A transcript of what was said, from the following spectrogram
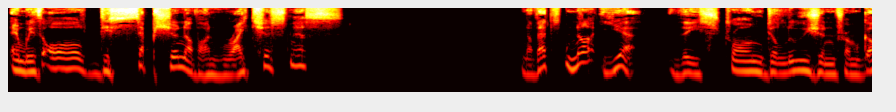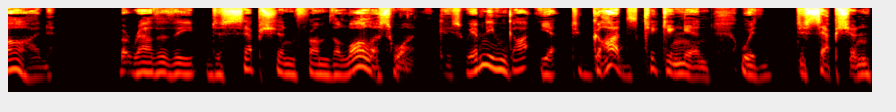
and with all deception of unrighteousness. Now, that's not yet the strong delusion from God, but rather the deception from the lawless one. Okay, so we haven't even got yet to God's kicking in with deception.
